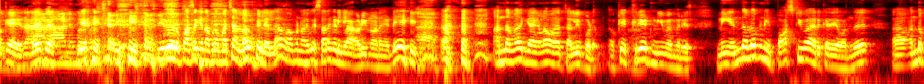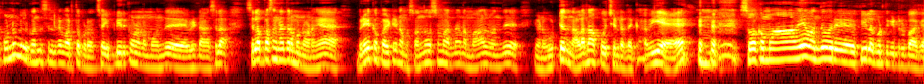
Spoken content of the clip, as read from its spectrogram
ஓகே நிறைய பேர். இது ஒரு பசங்க நம்ம மச்சான் லவ் ஃபீல் இல்லை. அப்போ பேர் சரக்கு அடிக்கலாம் அப்படின்னு டேய். அந்த மாதிரி கேங்கெல்லாம் வந்து தள்ளி போடு. ஓகே கிரியேட் நியூ மெமரிஸ் நீ எந்த அளவுக்கு நீ பாசிட்டிவாக இருக்கிறதே வந்து அந்த பொண்ணுங்களுக்கு வந்து சில டைம் வருத்தப்படும் ஸோ இப்படி இருக்கணும் நம்ம வந்து எப்படின்னா சில சில பசங்க என்ன பண்ணுவானுங்க? பிரேக்கப் ஆகிட்டு நம்ம சந்தோஷமா இருந்தால் நம்ம ஆள் வந்து இவனை விட்டது நல்லதா போச்சுன்றத கவியை சோகமாகவே வந்து ஒரு ஃபீலை கொடுத்துக்கிட்டு இருப்பாங்க.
